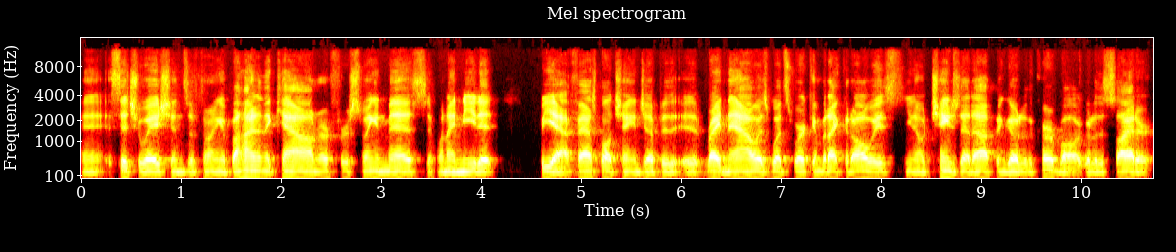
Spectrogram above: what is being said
eh, situations of throwing it behind in the count or for swing and miss when I need it. But yeah, fastball changeup is, is, right now is what's working. But I could always you know change that up and go to the curveball or go to the slider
